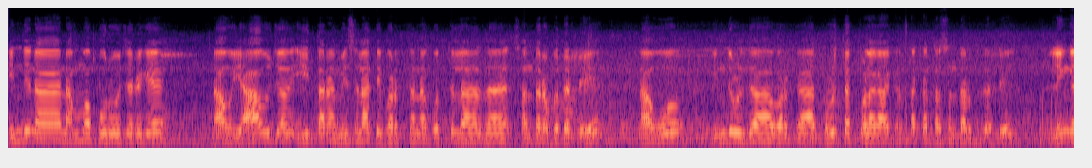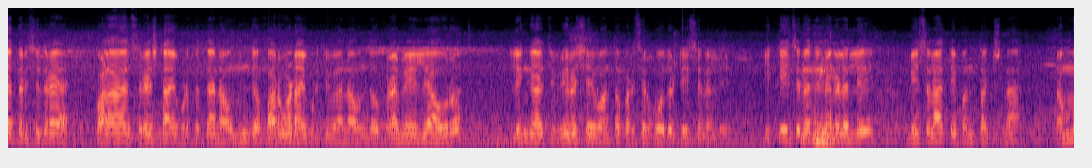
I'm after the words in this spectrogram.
ಹಿಂದಿನ ನಮ್ಮ ಪೂರ್ವಜರಿಗೆ ನಾವು ಯಾವ ಜ, ಈ ಥರ ಮೀಸಲಾತಿ ಬರುತ್ತನ್ನ ಗೊತ್ತಿಲ್ಲದ ಸಂದರ್ಭದಲ್ಲಿ ನಾವು ಹಿಂದುಳಿದ ವರ್ಗ ತುಳಿತಕ್ಕೊಳಗಾಗಿರ್ತಕ್ಕಂಥ ಸಂದರ್ಭದಲ್ಲಿ ಲಿಂಗ ಧರಿಸಿದ್ರೆ ಭಾಳ ಶ್ರೇಷ್ಠ ಆಗಿಬಿಡ್ತದೆ ನಾವು ಮುಂದೆ ಫಾರ್ವರ್ಡ್ ಆಗಿಬಿಡ್ತೀವಿ ಅನ್ನೋ ಒಂದು ಭ್ರಮೆಯಲ್ಲಿ ಅವರು ಲಿಂಗ ವೀರಶೈವ ಅಂತ ಬರೆಸಿರ್ಬೋದು ಟಿ ಸಿನಲ್ಲಿ ಇತ್ತೀಚಿನ ದಿನಗಳಲ್ಲಿ ಮೀಸಲಾತಿ ಬಂದ ತಕ್ಷಣ ನಮ್ಮ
